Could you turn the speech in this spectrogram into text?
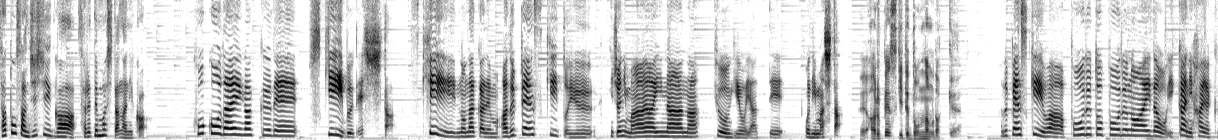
佐藤さん自身がされてました何か？高校大学でスキー部でした。スキーの中でもアルペンスキーという非常にマイナーな競技をやっておりました。え、アルペンスキーってどんなのだっけ？アルペンスキーはポールとポールの間をいかに早く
